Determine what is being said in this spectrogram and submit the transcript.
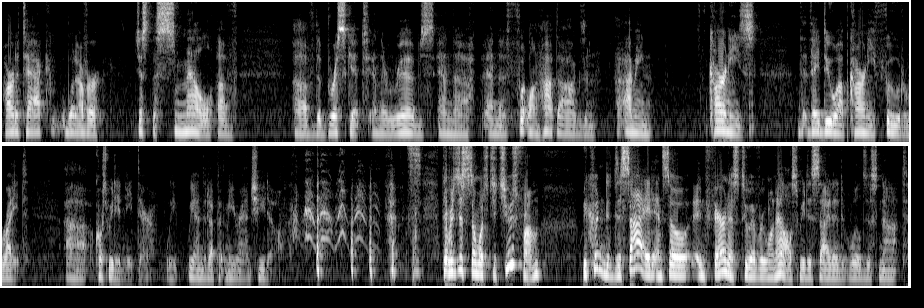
heart attack, whatever. Just the smell of of the brisket and the ribs and the and the foot long hot dogs and I mean, carnies, they do up carny food right. Uh, of course, we didn't eat there. We we ended up at Mi Ranchito. there was just so much to choose from. We couldn't decide, and so in fairness to everyone else, we decided we'll just not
